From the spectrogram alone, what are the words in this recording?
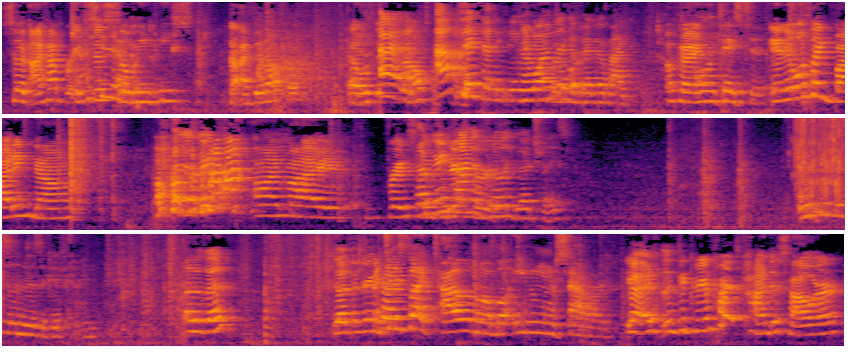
So I have Can I braces, see that so green piece? that I bit off of. That was in my Hey, mouth. I'll taste anything. You I'm want gonna take the- a bigger bite. Okay. I want to taste it. And it was like biting down on, on my braces. The green and it kind is really good, Chase. I don't think this one is a good kind. Is it good? You like the green It kind? tastes like Tylenol, but even more sour. Yeah, it, the green part's kind of sour,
